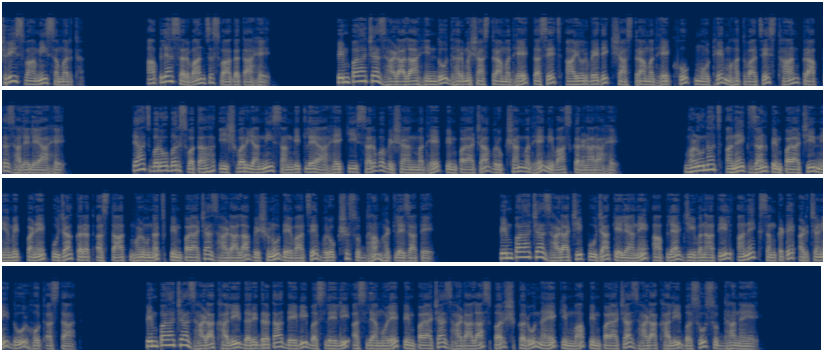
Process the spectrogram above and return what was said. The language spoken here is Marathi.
श्री स्वामी समर्थ. आपल्या सर्वांचं स्वागत आहे. पिंपळाच्या झाडाला हिंदू धर्मशास्त्रामध्ये तसेच आयुर्वेदिक शास्त्रामध्ये खूप मोठे महत्त्वाचे स्थान प्राप्त झालेले आहे. त्याचबरोबर स्वतः ईश्वर यांनी सांगितले आहे की सर्व विषयांमध्ये पिंपळाच्या वृक्षांमध्ये निवास करणार आहे. म्हणूनच अनेक जण पिंपळाची नियमितपणे पूजा करत असतात म्हणूनच पिंपळाच्या झाडाला विष्णू देवाचे वृक्ष सुद्धा म्हटले जाते. पिंपळाच्या झाडाची पूजा केल्याने आपल्या जीवनातील अनेक संकटे अडचणी दूर होत असतात. पिंपळाच्या झाडाखाली दरिद्रता देवी बसलेली असल्यामुळे पिंपळाच्या झाडाला स्पर्श करू नये किंवा पिंपळाच्या झाडाखाली बसू सुद्धा नये.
